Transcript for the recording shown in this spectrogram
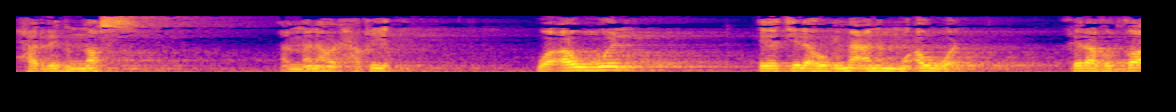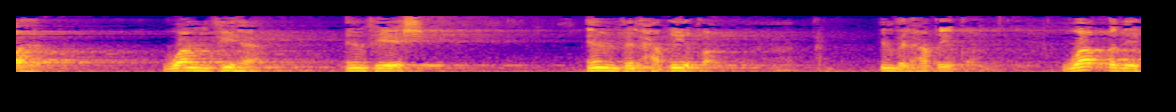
حرف النص عن معناه الحقيقي. وأول ائت له بمعنى مؤول خلاف الظاهر. وانفها انف إيش؟ انف الحقيقة انف الحقيقة. واقذف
